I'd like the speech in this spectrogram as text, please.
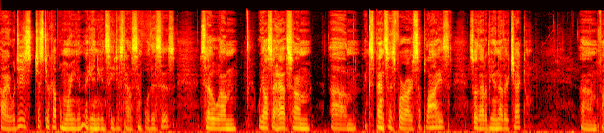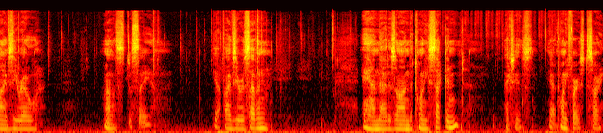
all right we'll just just do a couple more you can, again you can see just how simple this is. So um, we also have some um, expenses for our supplies so that'll be another check. Um, 50 well let's just say yeah 507 and that is on the 22nd actually it's yeah 21st sorry.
